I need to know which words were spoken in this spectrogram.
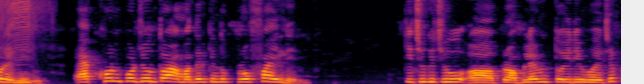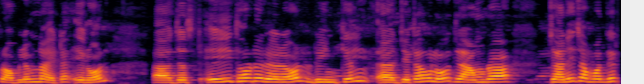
করে নিন। এখন পর্যন্ত আমাদের কিন্তু প্রোফাইলে কিছু কিছু প্রবলেম তৈরি হয়েছে। প্রবলেম না, এটা এরর। জাস্ট এই ধরনের এরর, রিঙ্কেল যেটা হলো যে আমরা জানি যে আমাদের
